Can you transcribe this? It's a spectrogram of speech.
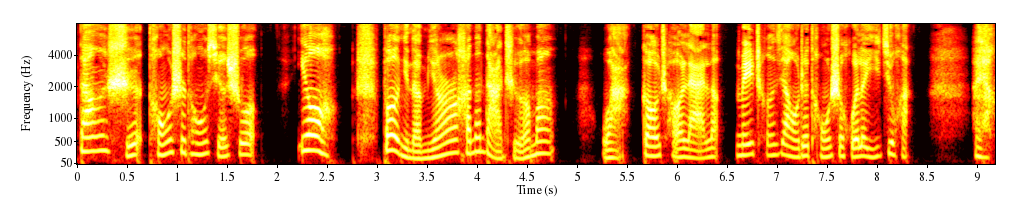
当时同事同学说：“哟，报你的名儿还能打折吗？”哇，高潮来了！没成想我这同事回了一句话：“哎呀，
